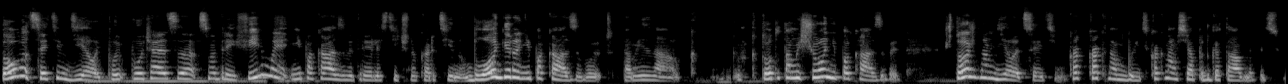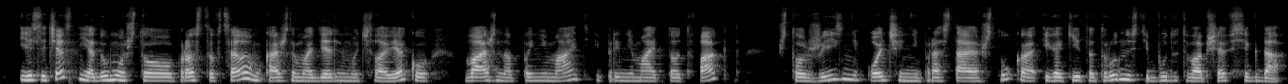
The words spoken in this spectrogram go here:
То вот с этим делать? Получается, смотри, фильмы не показывают реалистичную картину, блогеры не показывают, там, не знаю, кто-то там еще не показывает. Что же нам делать с этим? Как, как нам быть? Как нам себя подготавливать? Если честно, я думаю, что просто в целом каждому отдельному человеку важно понимать и принимать тот факт, что жизнь очень непростая штука, и какие-то трудности будут вообще всегда.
